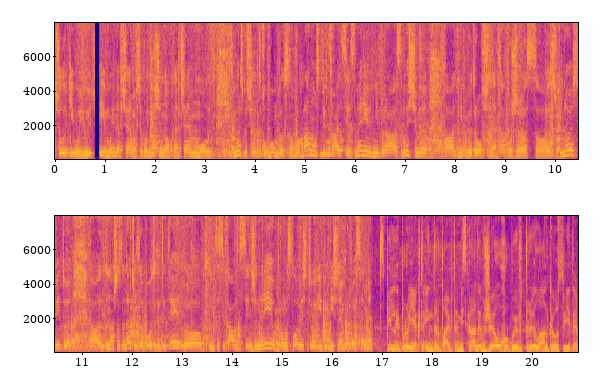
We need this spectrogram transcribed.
Чоловіки воюють. І ми навчаємо сьогодні жінок, навчаємо молодь. І ми розпочали таку комплексну програму співпраці з мерією Дніпра, з вищими Дніпропетровщини, також з шкільною освітою. Наша задача заохотити дітей, зацікавитися інженерією, промисловістю і технічними професіями. Спільний проєкт Інтерпайп та міськради вже охопив три ланки освіти.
